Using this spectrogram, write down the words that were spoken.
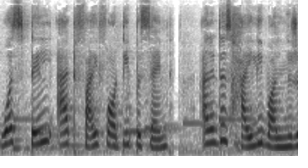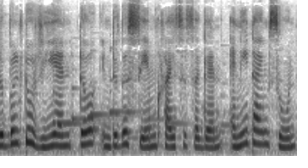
was still at 540% and it is highly vulnerable to re enter into the same crisis again anytime soon,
